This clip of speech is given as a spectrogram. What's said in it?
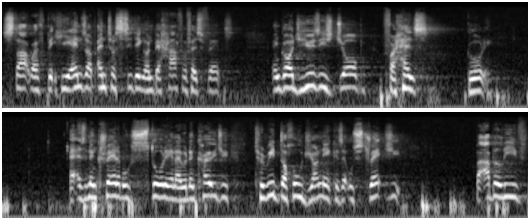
start with, but he ends up interceding on behalf of his friends. And God uses Job for his glory. It is an incredible story, and I would encourage you to read the whole journey because it will stretch you. But I believe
